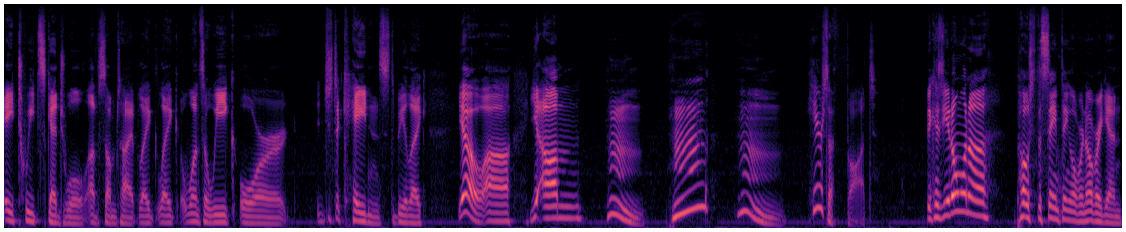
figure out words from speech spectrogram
a tweet schedule of some type, like like once a week or just a cadence to be like, "Yo, uh, yeah, um, hmm, hmm, hmm." Here's a thought, because you don't want to post the same thing over and over again.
